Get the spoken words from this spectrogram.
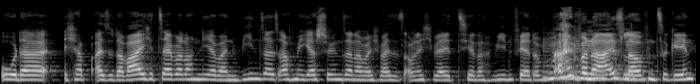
Oder ich habe, also da war ich jetzt selber noch nie, aber in Wien soll es auch mega schön sein. Aber ich weiß jetzt auch nicht, wer jetzt hier nach Wien fährt, um einfach nur Eislaufen zu gehen.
